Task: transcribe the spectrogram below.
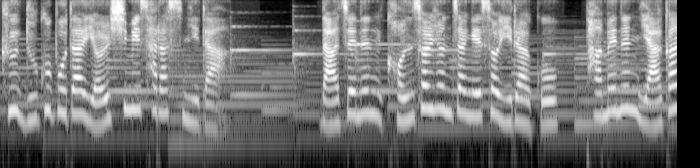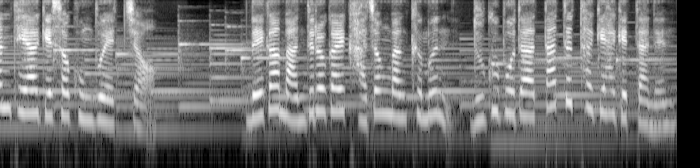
그 누구보다 열심히 살았습니다. 낮에는 건설 현장에서 일하고 밤에는 야간 대학에서 공부했죠. 내가 만들어갈 가정만큼은 누구보다 따뜻하게 하겠다는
